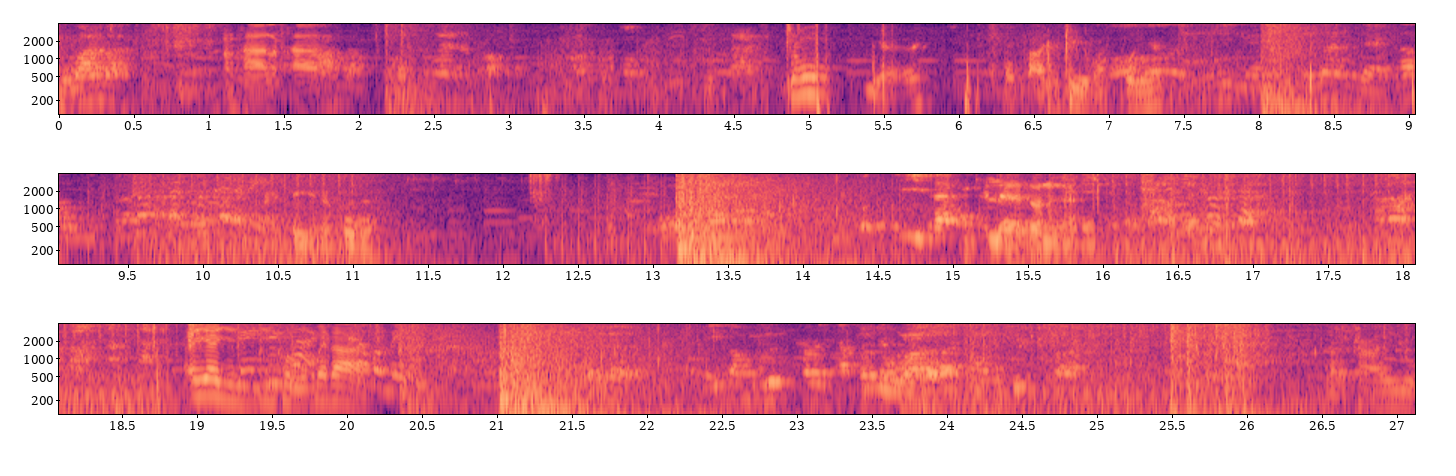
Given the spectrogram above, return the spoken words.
รู้ว่าว่าราคาราคาลูกเหี้ยเอ้ยไม่ตายสักทีวะตัวเนี้ย Contact with enemy. สี่แล้วกูเทเลอร์ตัวหนึ่งอะไอ้เหี้ยยิงยิง Changing ทะลุ mag. ไม่ได้ Cover me. อยู่อะหลังคาอยู่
